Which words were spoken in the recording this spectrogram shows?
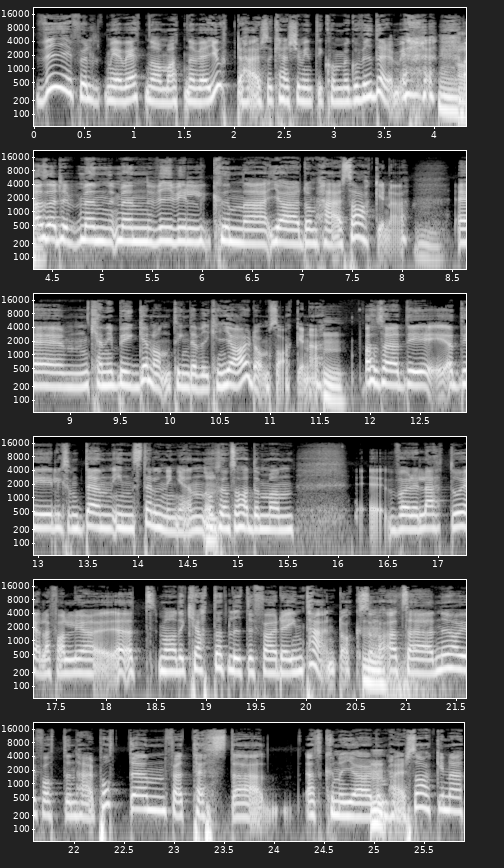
vi är fullt medvetna om att när vi har gjort det här så kanske vi inte kommer gå vidare med det. Mm. Alltså, typ, men, men vi vill kunna göra de här sakerna. Mm. Um, kan ni bygga någonting där vi kan göra de sakerna? Mm. Alltså så här, det, det är liksom den inställningen och mm. sen så hade man Eh, vad det lät då i alla fall, att man hade krattat lite för det internt också. Mm. Att så här, nu har vi fått den här potten för att testa att kunna göra mm. de här sakerna.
